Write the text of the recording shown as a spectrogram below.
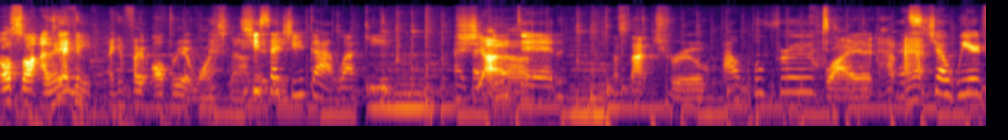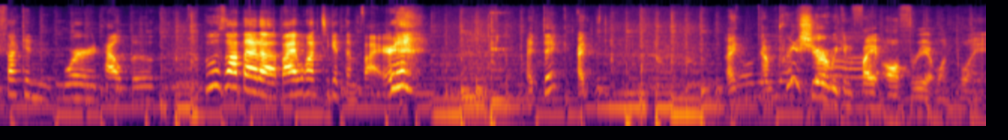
Also, I think I Didn't can I can fight all three at once now. She maybe. said you got lucky. I Shut bet up. did. That's not true. Palpu fruit. Quiet. How, That's I- such a weird fucking word, Palpu. Who thought that up? I want to get them fired. I think I, I I'm pretty sure we can fight all three at one point.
